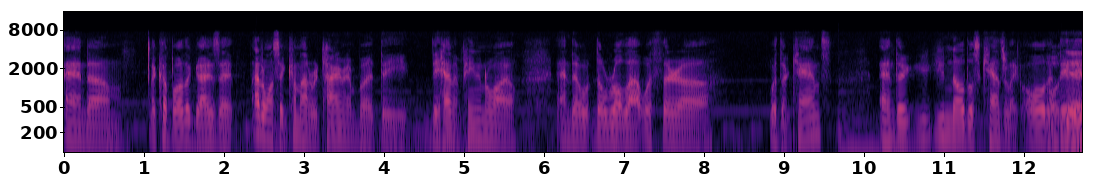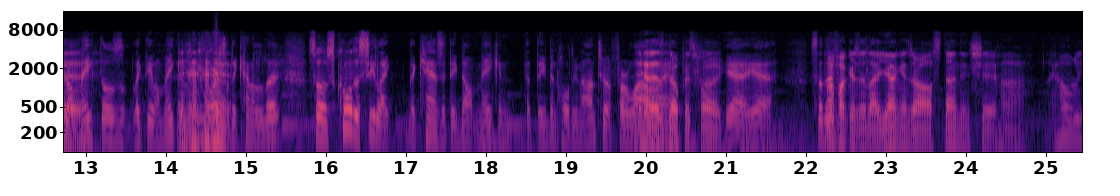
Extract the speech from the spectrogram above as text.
and um, a couple other guys that I don't want to say come out of retirement, but they they haven't painted in a while, and they'll they'll roll out with their uh, with their cans, and they you you know those cans are like old and Oh, they, they don't make those like they don't make them anymore, so they kind of look. So it's cool to see like the cans that they don't make and that they've been holding on to it for a while. Yeah, that's and- dope as fuck. Yeah, yeah. So Motherfuckers are like youngins are all stunned and shit, huh? Like holy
